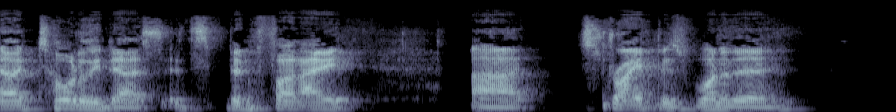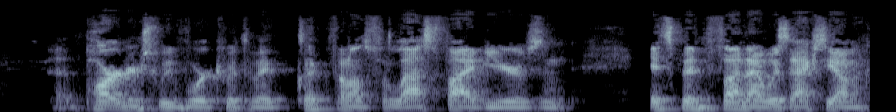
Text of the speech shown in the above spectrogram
Uh, it totally does. It's been fun. I, uh, Stripe is one of the partners we've worked with with ClickFunnels for the last five years. And it's been fun. I was actually on a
